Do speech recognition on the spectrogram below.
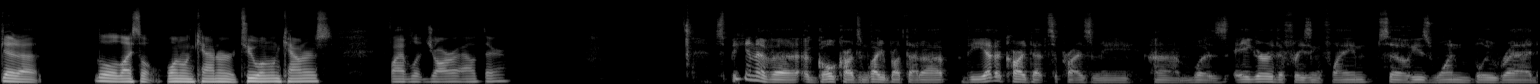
Get a little nice little one one counter or two one one counters five Littjara out there. Speaking of uh, gold cards, I'm glad you brought that up. The other card that surprised me um, was Aegar, the Freezing Flame. So he's one blue red.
